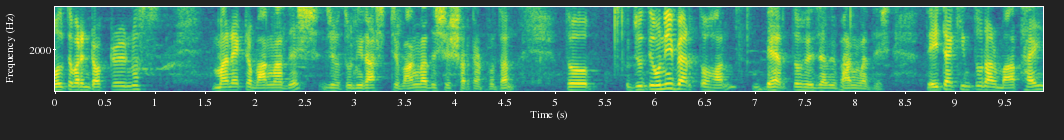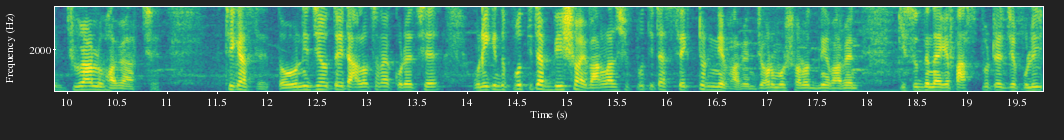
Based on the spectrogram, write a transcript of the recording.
বলতে পারেন ডক্টর ইউনুস মানে একটা বাংলাদেশ, যেহেতু উনি রাষ্ট্রে, বাংলাদেশের সরকার প্রধান। তো যদি উনি ব্যর্থ হন, ব্যর্থ হয়ে যাবে বাংলাদেশ। তো এইটা কিন্তু ওনার মাথায় জোরালোভাবে আছে। ঠিক আছে? তো উনি যেহেতু এটা আলোচনা করেছে, উনি কিন্তু প্রতিটা বিষয়, বাংলাদেশের প্রতিটা সেক্টর নিয়ে ভাবেন, জন্ম, সনদ নিয়ে ভাবেন, কিছুদিন আগে পাসপোর্টের যে পুলিশ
